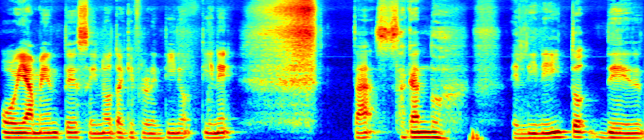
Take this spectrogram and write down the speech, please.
obviamente se nota que Florentino tiene, está sacando el dinerito de,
